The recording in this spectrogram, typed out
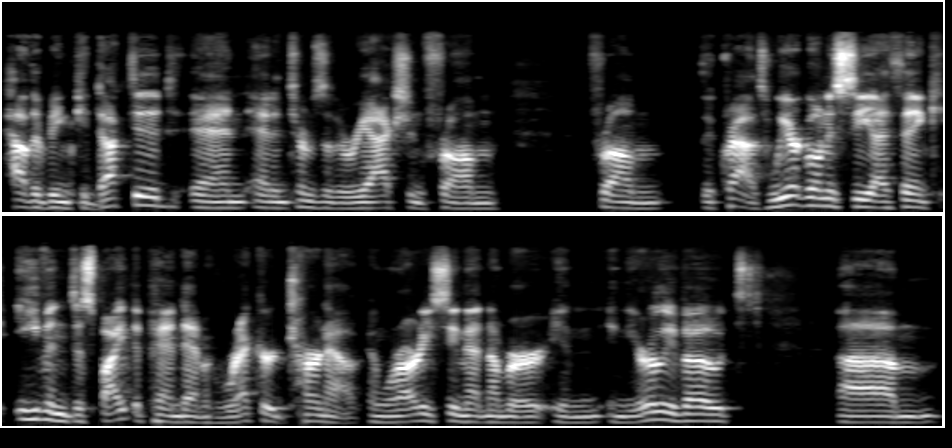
how they're being conducted and and in terms of the reaction from from the crowds. We are going to see, I think, even despite the pandemic, record turnout, and we're already seeing that number in in the early vote. Um,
